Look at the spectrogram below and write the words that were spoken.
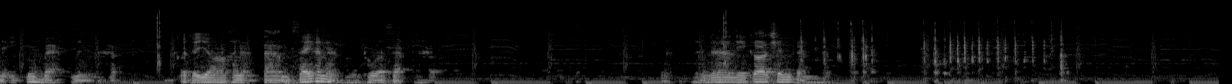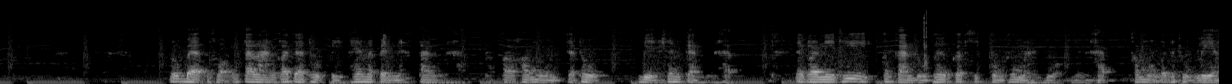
ในอีกรูปแบบหนึ่งนะครับ ก็จะย่อขนาดตามไซส์ขนาดของโทรศัพท์นะครับหน้านี้ก็เช่นกันครับรูปแบบของตารางก็จะถูกบีบให้มาเป็นแนวตั้งนะครับ ข้อมูลจะถูกบีบเช่นกันนะครับ ในกรณีที่ต้องการดูเพิ่มก็คลิกตรงเครื่องหมายบวกนะครับ ข้อมูลก็จะถูกเรียง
